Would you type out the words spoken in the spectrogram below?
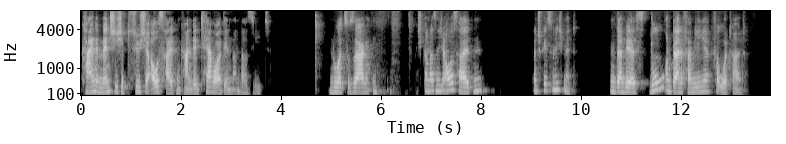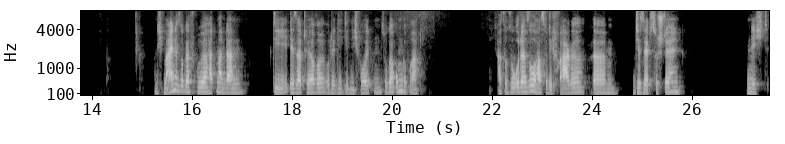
keine menschliche Psyche aushalten kann, den Terror, den man da sieht. Nur zu sagen, hm, ich kann das nicht aushalten, dann spielst du nicht mit. Und dann wirst du und deine Familie verurteilt. Und ich meine, sogar früher hat man dann die Deserteure oder die, die nicht wollten, sogar umgebracht. Also so oder so hast du die Frage ähm, dir selbst zu stellen, nicht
